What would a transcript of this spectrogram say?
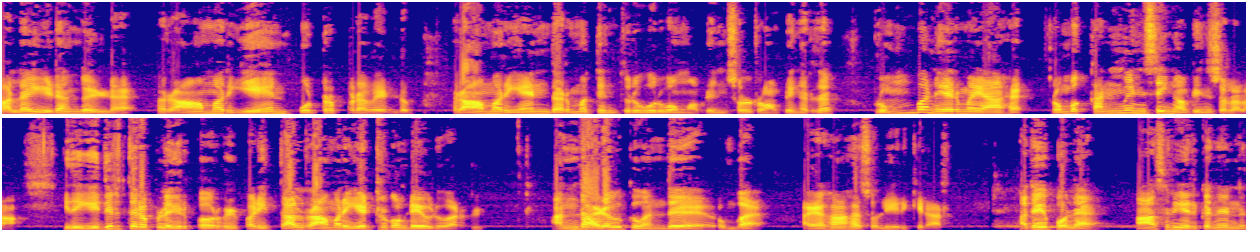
பல இடங்களில் ராமர் ஏன் போற்றப்பட வேண்டும்? ராமர் ஏன் தர்மத்தின் திருவுருவம் அப்படின்னு சொல்கிறோம் அப்படிங்கிறத ரொம்ப நேர்மையாக ரொம்ப கன்வின்சிங் அப்படின்னு சொல்லலாம். இதை எதிர்த்தரப்பில் இருப்பவர்கள் படித்தால் ராமரை ஏற்றுக்கொண்டே விடுவார்கள். அந்த அளவுக்கு வந்து ரொம்ப அழகாக சொல்லியிருக்கிறார். அதே போல் ஆசிரியருக்கு வந்து இந்த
